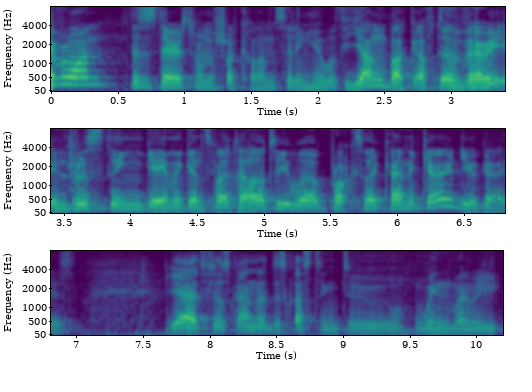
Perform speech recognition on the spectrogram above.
everyone, this is Darius from the Shotcaller sitting here with Youngbuck after a very interesting game against Vitality where Broxah kind of carried you guys. Yeah, it feels kind of disgusting to win when we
